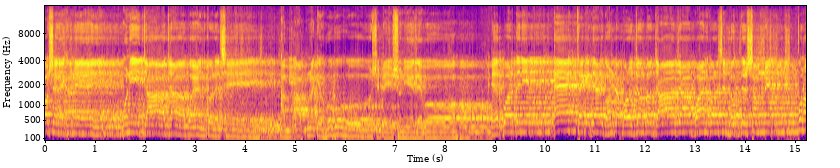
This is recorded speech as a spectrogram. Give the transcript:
বসেন এখানে। উনি যা যা বয়ান করেছে, আমি আপনাকে হুবহু সেটাই শুনিয়ে দেব। এরপর তিনি এক থেকে দেড় ঘণ্টা পর্যন্ত যা যা বয়ান করেছেন লোকদের সামনে, পুনঃ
